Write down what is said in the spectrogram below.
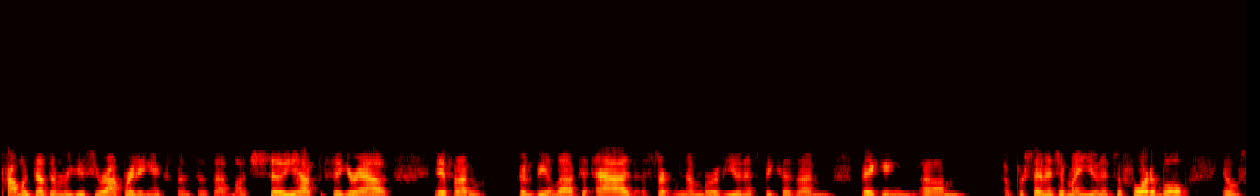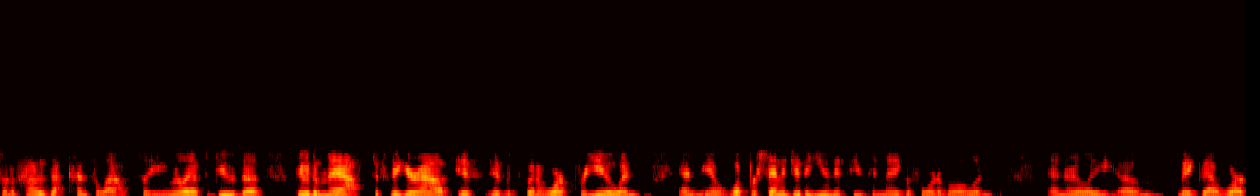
probably doesn't reduce your operating expenses that much. So you have to figure out if i'm going to be allowed to add a certain number of units because i'm making um, a percentage of my units affordable you know sort of how does that pencil out? So you really have to do the do the math to figure out if if it's going to work for you and and you know what percentage of the units you can make affordable and and really um, make that work.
